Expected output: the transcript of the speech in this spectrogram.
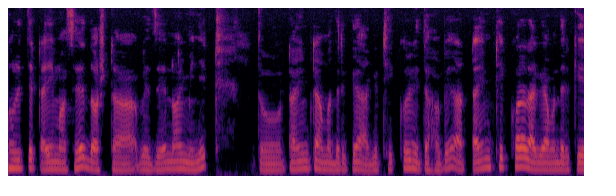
ঘড়িতে টাইম আছে দশটা বেজে নয় মিনিট। তো টাইমটা আমাদেরকে আগে ঠিক করে নিতে হবে। আর টাইম ঠিক করার আগে আমাদেরকে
